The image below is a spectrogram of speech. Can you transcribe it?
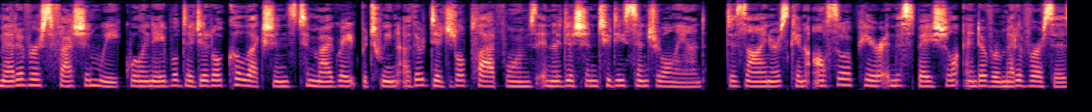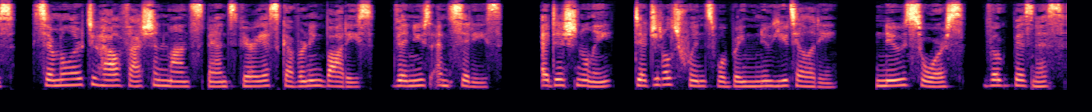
Metaverse Fashion Week will enable digital collections to migrate between other digital platforms in addition to Decentraland. Designers can also appear in the spatial and over metaverses, similar to how Fashion Month spans various governing bodies, venues, and cities. Additionally, Digital twins will bring new utility. News source, Vogue Business,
